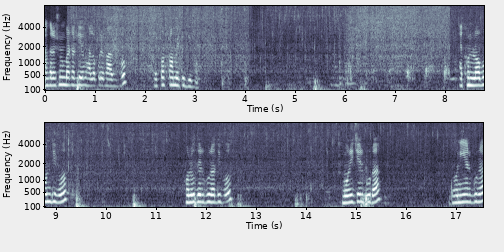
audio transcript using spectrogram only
আদা, রসুন বাটা দিয়ে ভালো করে ভাজবো। এরপর টমেটো দিব। এখন লবণ দিব। হলুদের গুঁড়া দিব। মরিচের গুঁড়া। ধনিয়ার গুঁড়া।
